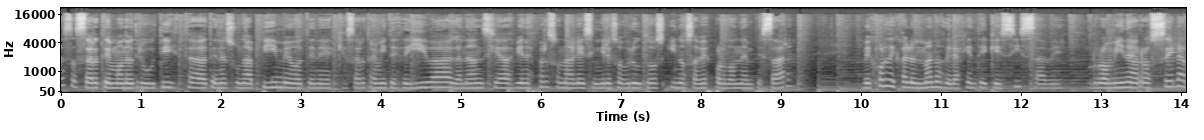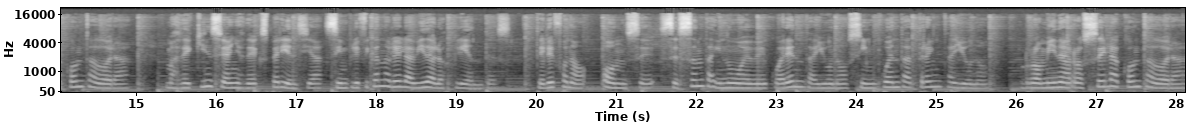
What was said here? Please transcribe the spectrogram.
¿Necesitas hacerte monotributista? ¿Tenés una pyme o tenés que hacer trámites de IVA, ganancias, bienes personales, ingresos brutos y no sabes por dónde empezar? Mejor déjalo en manos de la gente que sí sabe. Romina Rosela Contadora, más de 15 años de experiencia simplificándole la vida a los clientes. Teléfono 11 69 41 50 31. Romina Rosela Contadora,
